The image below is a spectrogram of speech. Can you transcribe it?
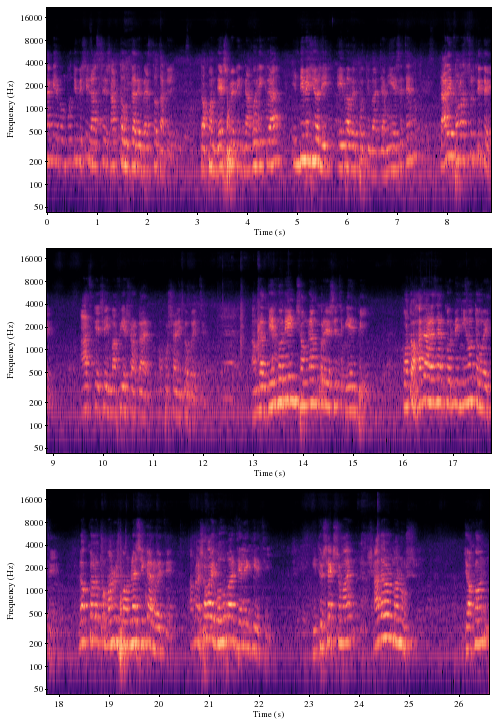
থাকে এবং প্রতিবেশী রাষ্ট্রের স্বার্থ উদ্ধারে ব্যস্ত থাকে, তখন দেশপ্রেমিক নাগরিকরা ইন্ডিভিজুয়ালি এইভাবে প্রতিবাদ জানিয়ে এসেছেন। তারই ফলশ্রুতিতে আজকে সেই মাফিয়া সরকার অপসারিত হয়েছে। আমরা দীর্ঘদিন সংগ্রাম করে এসেছি বিএনপি কত হাজার হাজার কর্মী নিহত হয়েছে, লক্ষ লক্ষ মানুষ মামলার শিকার হয়েছে। আমরা সবাই বহুবার জেলে গিয়েছি। কিন্তু শেষ সময় সাধারণ মানুষ যখন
